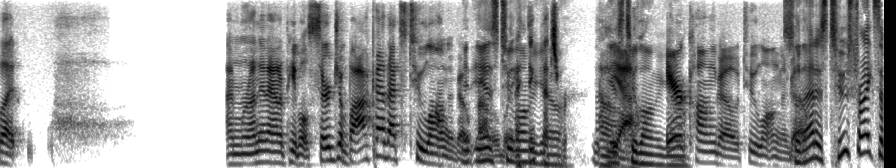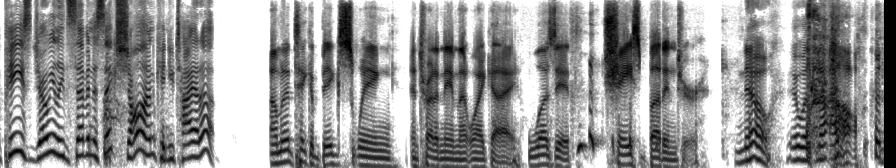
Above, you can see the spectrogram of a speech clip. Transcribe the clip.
but I'm running out of people. Serge Ibaka, that's too long ago. It is too probably. long think ago. that's It right. is Oh. Yeah. too long ago. Air Congo, too long ago. So that is two strikes apiece. Joey leads seven to six. Sean, can you tie it up? I'm going to take a big swing and try to name that white guy. Was it Chase Budinger? No, it was not. Oh,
